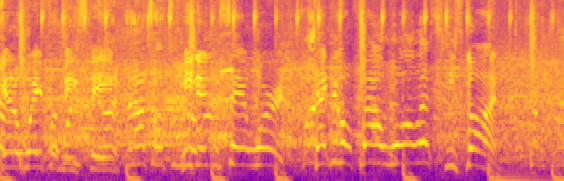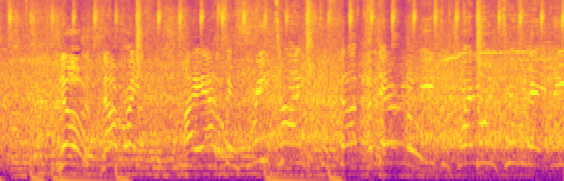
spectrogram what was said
Get away from me, Steve. He didn't say a word. Technical foul, Wallace, he's gone. No, not right. I asked him three times to stop staring at me to try to intimidate me.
